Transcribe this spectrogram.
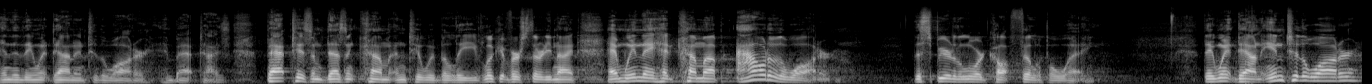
and then they went down into the water and baptized. Baptism doesn't come until we believe. Look at verse 39. And when they had come up out of the water, the Spirit of the Lord caught Philip away. They went down into the water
